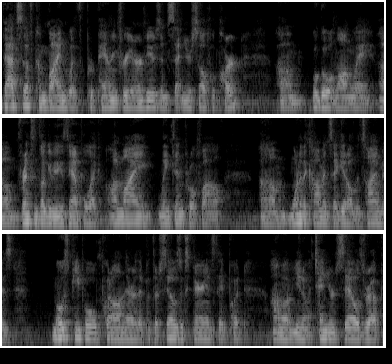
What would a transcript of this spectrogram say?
that stuff combined with preparing for your interviews and setting yourself apart um, will go a long way. Um, for instance, I'll give you an example. Like on my LinkedIn profile, um, one of the comments I get all the time is most people put on there they put their sales experience, they put I'm a you know a tenured sales rep.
